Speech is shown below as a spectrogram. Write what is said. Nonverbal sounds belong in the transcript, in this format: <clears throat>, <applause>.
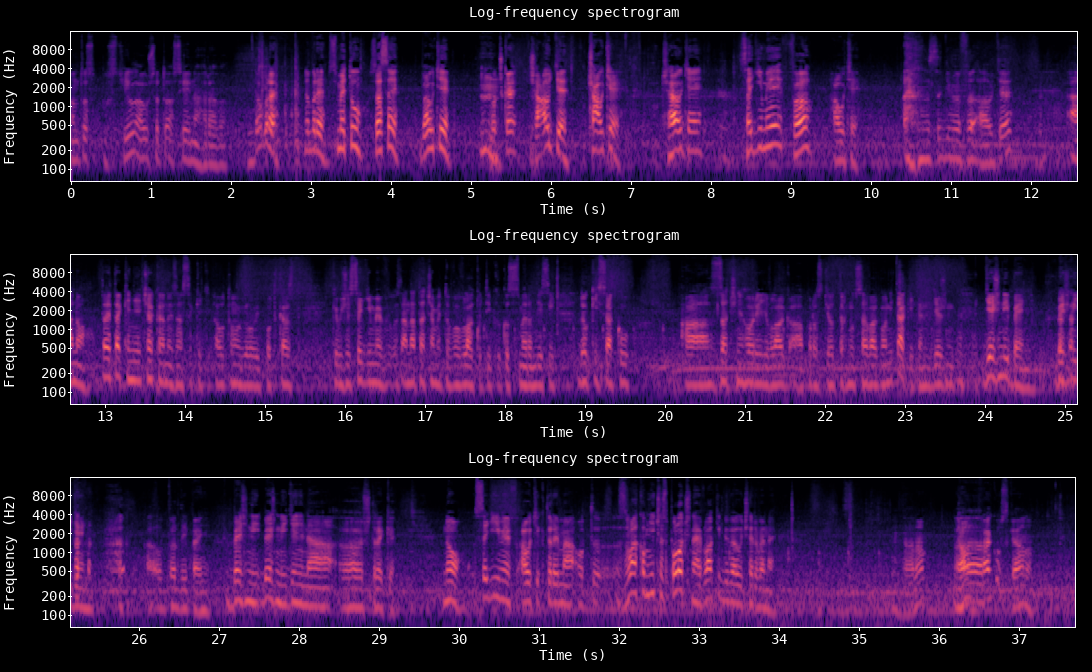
Som to spustil a už sa to asi aj nahráva. Dobre, Dobre, sme tu, zase, v aute. <clears throat> počkaj. Čaute. Čaute. Čaute. Sedíme v aute. <laughs> Sedíme v aute. Áno, to je také nečakané zase, keď automobilový podcast, kebyže sedíme a natáčame to vo vlaku, ty kokos smerom kde si do Kisaku a začne horieť vlak a proste odtrhnú sa vagóny. Taký ten dežný, dežný beň, bežný deň. <laughs> A tvrdý peň. Bežný, bežný deň na uh, štreke. No, sedíme v aute, ktoré má od, s vlakom niečo spoločné, vlaky bývajú červené. Áno. No. Ale rakúske, áno.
